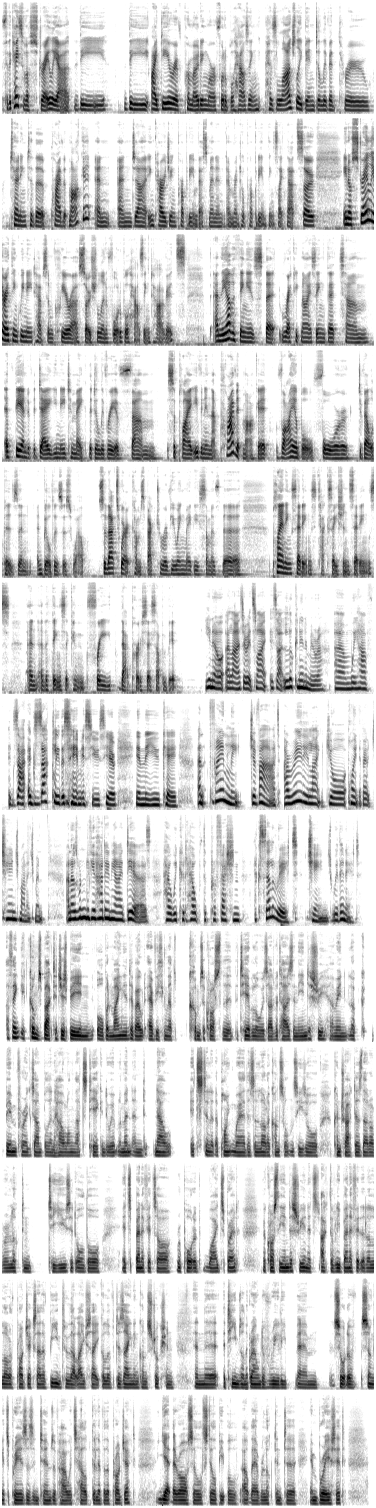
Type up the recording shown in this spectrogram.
For the case of Australia, the the idea of promoting more affordable housing has largely been delivered through turning to the private market and and uh, encouraging property investment and, and rental property and things like that. So, in Australia, I think we need to have some clearer social and affordable housing targets. And the other thing is that recognizing that um, at the end of the day, you need to make the delivery of um, supply, even in that private market, viable for developers and, and builders as well. So that's where it comes back to reviewing maybe some of the planning settings, taxation settings, and the things that can free that process up a bit. You know, Eliza, it's like it's like looking in a mirror. Um, we have exa- exactly the same issues here in the UK. And finally, Javad, I really liked your point about change management. And I was wondering if you had any ideas how we could help the profession accelerate change within it. I think it comes back to just being open minded about everything that comes across the, the table always advertised in the industry. I mean, look, BIM, for example, and how long that's taken to implement, and now it's still at a point where there's a lot of consultancies or contractors that are reluctant to use it, although its benefits are reported widespread across the industry and it's actively benefited a lot of projects that have been through that life cycle of design and construction and the, the teams on the ground have really um, sort of sung its praises in terms of how it's helped deliver the project. Yet there are still still people out there reluctant to embrace it.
